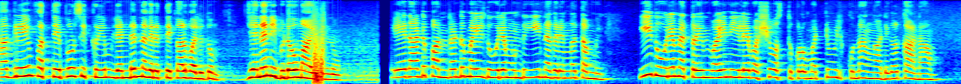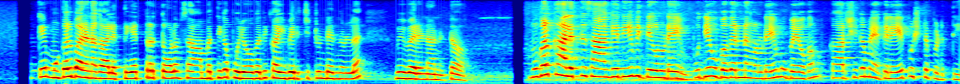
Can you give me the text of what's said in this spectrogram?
ആഗ്രയും ഫത്തേപൂർ സിക്രിയും ലണ്ടൻ നഗരത്തേക്കാൾ വലുതും ജനനിബിഡവുമായിരുന്നു. ഏതാണ്ട് പന്ത്രണ്ട് മൈൽ ദൂരമുണ്ട് ഈ നഗരങ്ങൾ തമ്മിൽ. ഈ ദൂരം എത്രയും വഴിനീളെ ഭക്ഷ്യവസ്തുക്കളും മറ്റും വിൽക്കുന്ന അങ്ങാടികൾ കാണാം. ഇതൊക്കെ മുഗൾ ഭരണകാലത്ത് എത്രത്തോളം സാമ്പത്തിക പുരോഗതി കൈവരിച്ചിട്ടുണ്ടെന്നുള്ള വിവരണമാണ് കേട്ടോ മുഗൾ കാലത്ത് സാങ്കേതിക വിദ്യകളുടെയും പുതിയ ഉപകരണങ്ങളുടെയും ഉപയോഗം കാർഷിക മേഖലയെ പുഷ്ടപ്പെടുത്തി.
